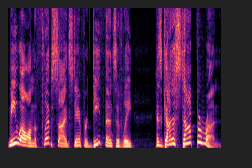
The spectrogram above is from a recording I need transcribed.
Meanwhile, on the flip side, Stanford defensively has got to stop the run.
